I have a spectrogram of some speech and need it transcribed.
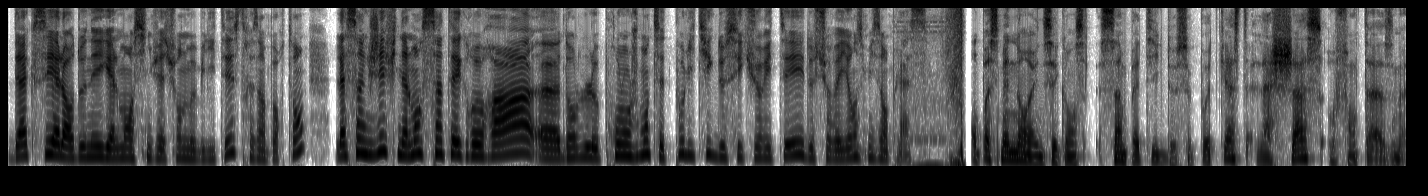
d'accès à leurs données également en situation de mobilité, c'est très important. La 5G finalement s'intégrera dans le prolongement de cette politique de sécurité et de surveillance mise en place. On passe maintenant à une séquence sympathique de ce podcast, la chasse aux fantasmes.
